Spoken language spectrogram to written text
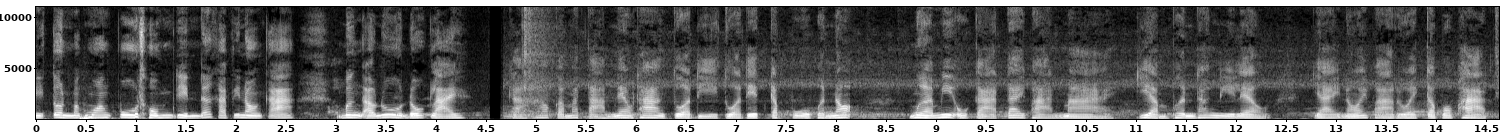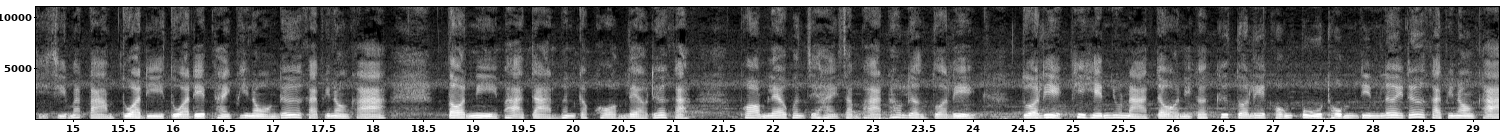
นี่ต้นมะม่วงปูถมดินเด้อค่ะ พี่น้องคะเบิ่งเอาดูดกหลายค่ะเฮาก็มาตามแนวทางตัวดีตัวเด็ดกับปูเพิ่นเนาะเมื่อมีโอกาสได้ผ่านมาเยี่ยมเพิ่นทั้งนี้แล้ว ยายน้อยพารวยกับบ่พลาดที่สิมาตามตัวดีตัวเด็ดให้พี่น้องเด้อค่ะ พี่น้องคะตอนนี้พระอาจารย์เพิ่นก็พร้อมแล้วเด้อค่ะ พร้อมแล้วเพิ่นจะให้สัมภาษณ์เท่าเรื่องตัวเลข ตัวเลขที่เห็นอยู่หน้าจอนี่ก็คือตัวเลขของปู่ถมดินเลยเด้อค่ะ พี่น้องคะ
